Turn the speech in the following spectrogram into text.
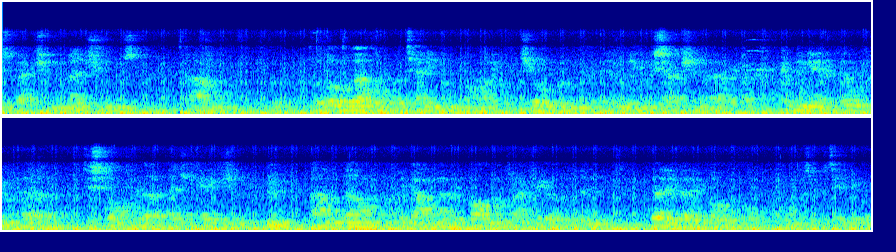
inspection mentions um, the, low level of attainment by children in the reception area coming in ill prepared to start their education. And um, I think our member of parliament, Frank Field, has been very, very vocal on this particular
